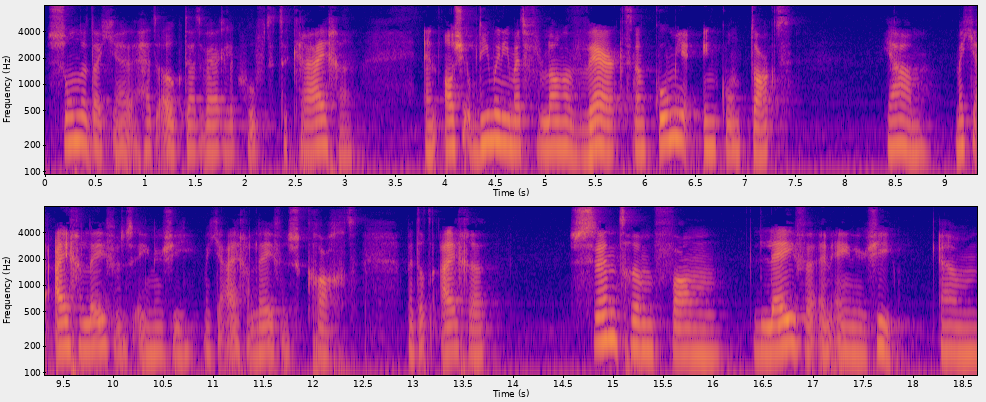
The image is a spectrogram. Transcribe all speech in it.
zonder dat je het ook daadwerkelijk hoeft te krijgen. En als je op die manier met verlangen werkt, dan kom je in contact ja, met je eigen levensenergie, met je eigen levenskracht, met dat eigen centrum van leven en energie. Ehm,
